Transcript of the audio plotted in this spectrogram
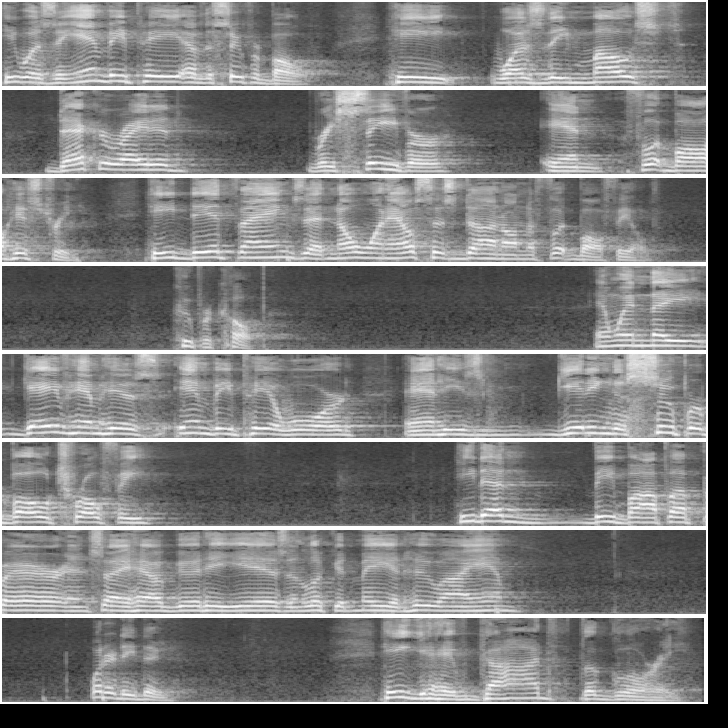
He was the MVP of the Super Bowl. He was the most decorated receiver in football history. He did things that no one else has done on the football field. Cooper Kupp. And when they gave him his MVP award and he's getting the Super Bowl trophy, he doesn't bebop up there and say how good he is and look at me and who I am. What did he do? He gave God the glory.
